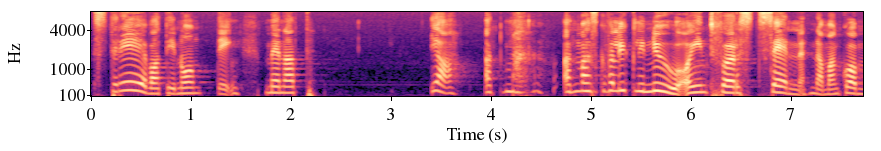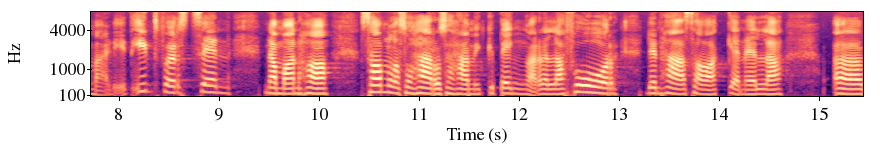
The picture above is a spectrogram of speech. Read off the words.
sträva till någonting, men att, ja, att man, att man ska vara lycklig nu och inte först sen när man kommer dit. Inte först sen när man har samlat så här och så här mycket pengar eller får den här saken eller uh,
